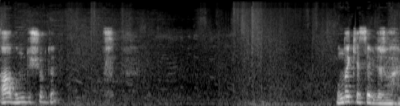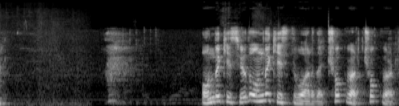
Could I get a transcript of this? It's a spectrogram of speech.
Aa bunu düşürdü. Bunu da kesebilir var. Onu da kesiyordu. Onu da kesti bu arada. Çok word. Çok word.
